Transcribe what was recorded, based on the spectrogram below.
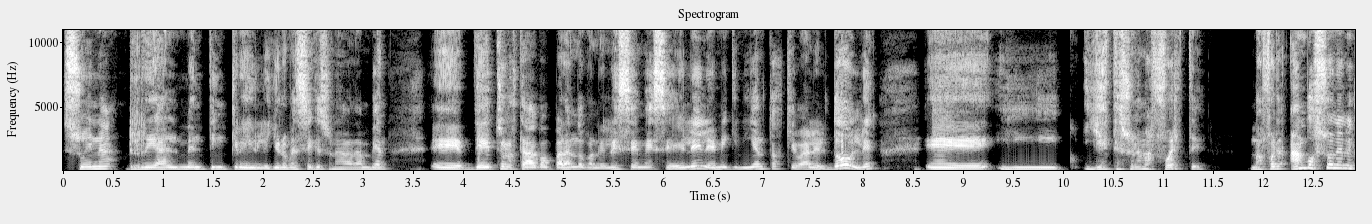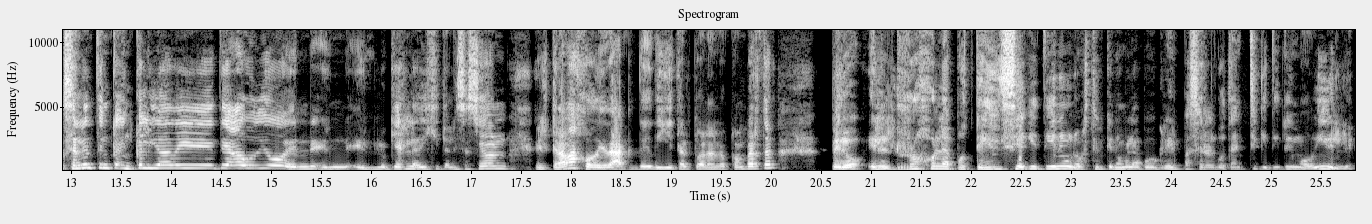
suena realmente increíble. Yo no pensé que sonaba tan bien. Eh, de hecho, lo estaba comparando con el SMSL, el M500, que vale el doble, eh, y, este suena más fuerte. Más fuerte. Ambos suenan excelentes en, calidad de, audio, en, lo que es la digitalización, el trabajo de DAC, de Digital to Analog Converter, pero el rojo, la potencia que tiene, una cuestión que no me la puedo creer para hacer algo tan chiquitito y movible,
